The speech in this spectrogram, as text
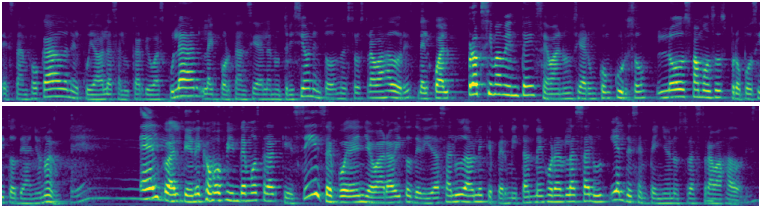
está enfocado en el cuidado de la salud cardiovascular, la importancia de la nutrición en todos nuestros trabajadores, del cual próximamente se va a anunciar un concurso, los famosos propósitos de Año Nuevo. El cual tiene como fin demostrar que sí se pueden llevar hábitos de vida saludable que permitan mejorar la salud y el desempeño de nuestros trabajadores.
